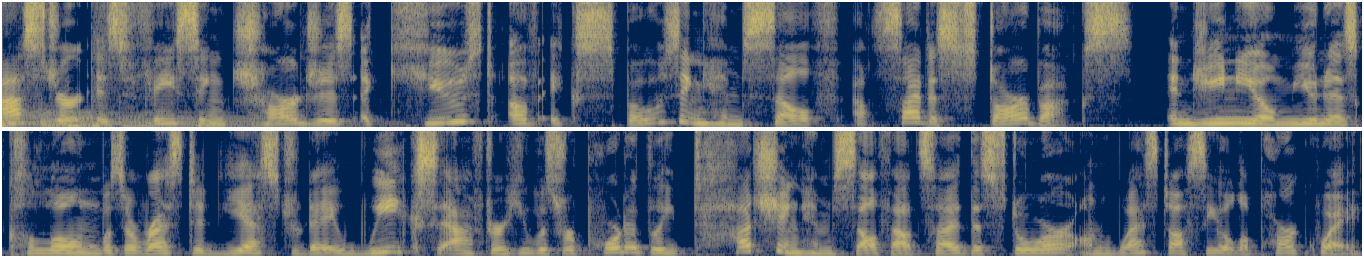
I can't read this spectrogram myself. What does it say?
Pastor is facing charges accused of exposing himself outside a Starbucks. Ingenio Muniz Colon was arrested yesterday, weeks after he was reportedly touching himself outside the store on West Osceola Parkway.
